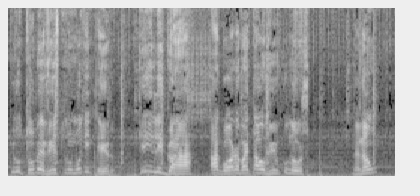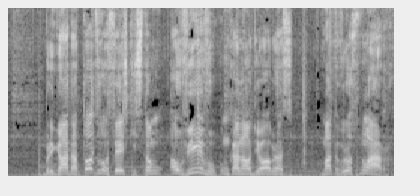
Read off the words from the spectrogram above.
que o YouTube é visto no mundo inteiro. Quem ligar agora vai estar ao vivo conosco, não é não? Obrigado a todos vocês que estão ao vivo com o canal de obras Mato Grosso no ar.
